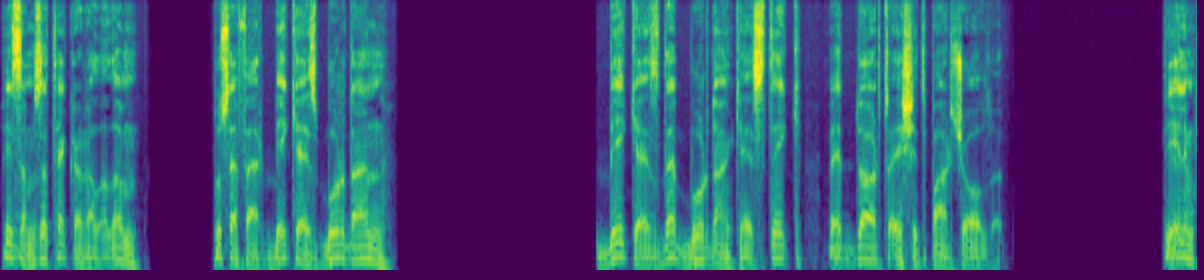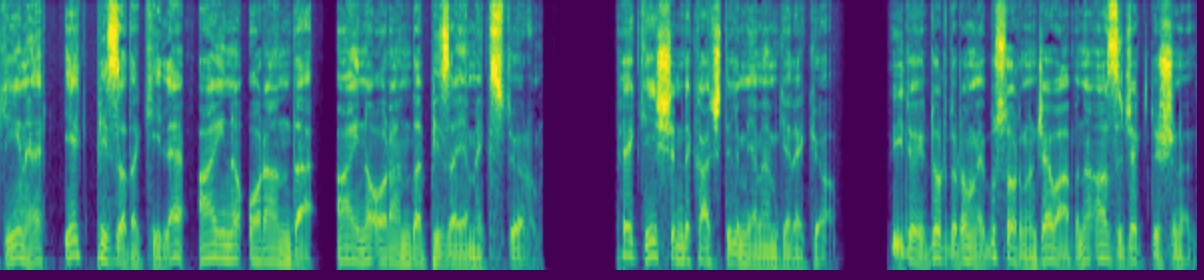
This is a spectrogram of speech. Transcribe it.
Pizzamızı tekrar alalım. Bu sefer bir kez buradan, bir kez de buradan kestik ve dört eşit parça oldu. Diyelim ki yine ilk pizzadakiyle aynı oranda, aynı oranda pizza yemek istiyorum. Peki şimdi kaç dilim yemem gerekiyor? Videoyu durdurun ve bu sorunun cevabını azıcık düşünün.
